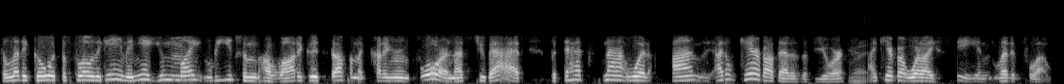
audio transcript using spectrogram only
to let it go with the flow of the game. And yeah, you might leave some a lot of good stuff on the cutting room floor, and that's too bad. But that's not what I'm. I don't care about that as a viewer. Right. I care about what I see and let it flow.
